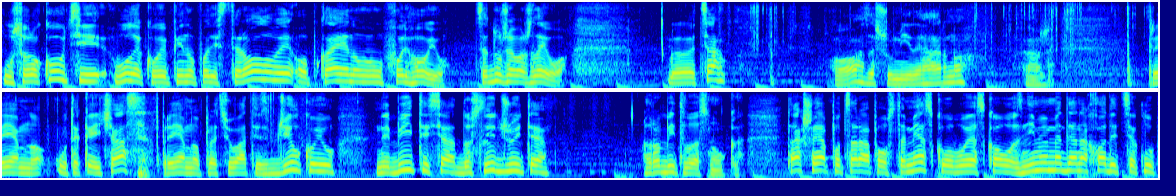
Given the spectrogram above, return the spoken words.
У сороковці вуликові пінополістиролові обклеєному фольгою. Це дуже важливо. Е, Ця... О, зашуміли гарно. Приємно у такий час, приємно працювати з бджілкою. Не бійтеся, досліджуйте, робіть висновки. Так що я поцарапав стамеску, обов'язково знімемо, де знаходиться клуб.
